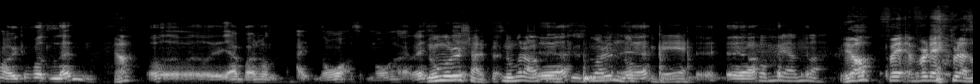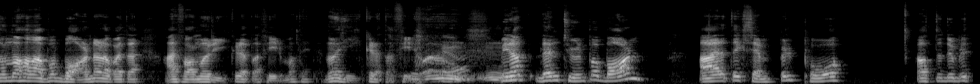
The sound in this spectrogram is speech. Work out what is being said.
har jo ikke fått lønn. Ja. Og, og jeg bare sånn Nei, nå, altså. Nå er det Nå må du skjerpe deg. Nå må du ha Ja. fokus. Nå er du nok ved. Ja. Kom igjen, da. Ja, for, for det ble sånn når han er på baren der, da veit jeg, Nei, faen, nå ryker dette firmaet. tenkte jeg. Nå ryker dette firmaet. Ja. Mm. Men at den turen på baren er et eksempel på at du blir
